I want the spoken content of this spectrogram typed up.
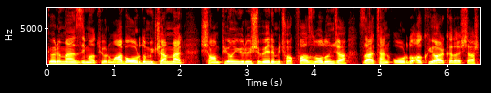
görünmezliğimi atıyorum. Abi ordu mükemmel. Şampiyon yürüyüşü verimi çok fazla olunca zaten ordu akıyor arkadaşlar.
